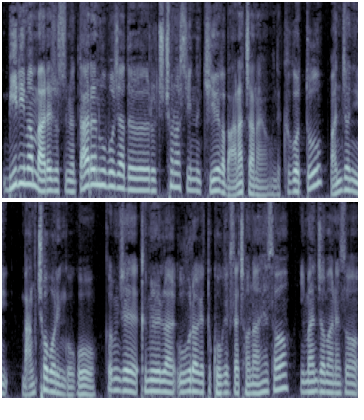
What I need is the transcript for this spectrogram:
미리만 말해줬으면 다른 후보자들을 추천할 수 있는 기회가 많았잖아요. 근데 그것도 완전히 망쳐버린 거고 그럼 이제 금요일 날 우울하게 또 고객사 전화해서 이만저만해서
